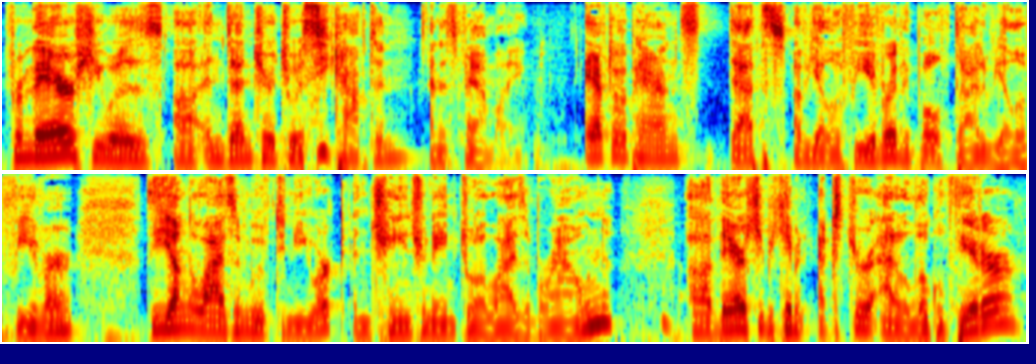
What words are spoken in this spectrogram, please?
From there, she was uh, indentured to a sea captain and his family. After the parents' deaths of yellow fever, they both died of yellow fever. The young Eliza moved to New York and changed her name to Eliza Brown. Uh, there, she became an extra at a local theater.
